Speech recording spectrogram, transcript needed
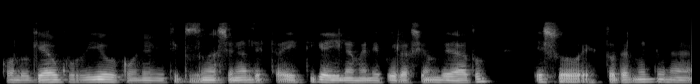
con lo que ha ocurrido con el Instituto Nacional de Estadística y la manipulación de datos, eso es totalmente una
